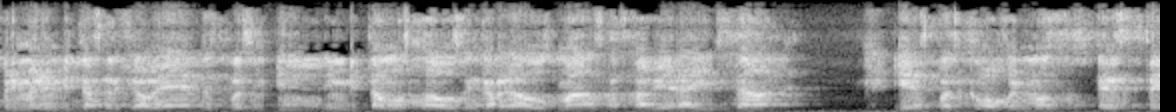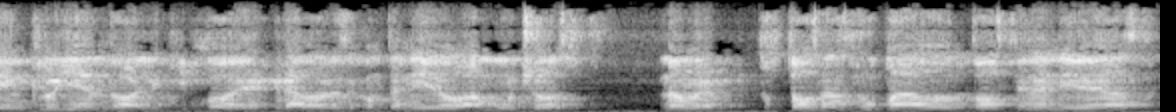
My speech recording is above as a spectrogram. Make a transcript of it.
primero invité a Sergio Ben, después invitamos a dos encargados más, a Javier Aiza, y después como fuimos este, incluyendo al equipo de creadores de contenido, a muchos, no, pues todos han sumado, todos tienen ideas,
